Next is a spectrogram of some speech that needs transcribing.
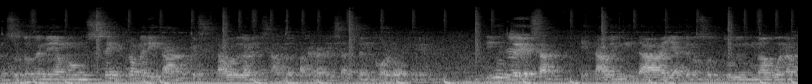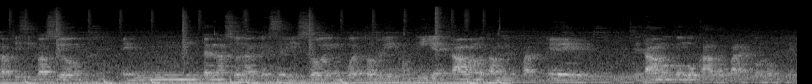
nosotros teníamos un centroamericano que se estaba organizando para realizarse en Colombia. Y UTESA estaba invitada ya que nosotros tuvimos una buena participación en un internacional que se hizo en Puerto Rico y ya estábamos también eh, estábamos convocados para Colombia.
